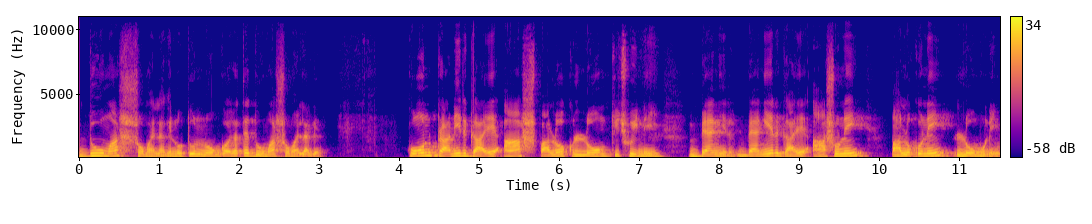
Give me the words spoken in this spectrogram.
দু মাস সময় লাগে। নতুন নখ গজাতে দু মাস সময় লাগে। কোন প্রাণীর গায়ে আঁশ, পালক, লোম কিছুই নেই। ব্যাঙের ব্যাঙের গায়ে আঁশও নেই, পালকও নেই, লোমও নেই।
